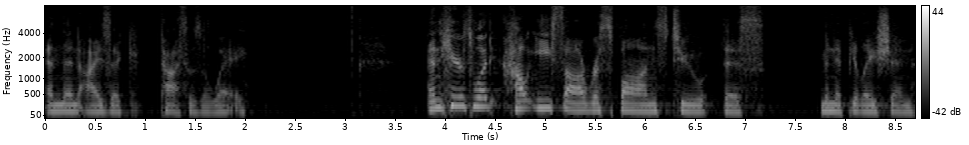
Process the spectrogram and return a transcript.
And then Isaac passes away. And here's what how Esau responds to this manipulation,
